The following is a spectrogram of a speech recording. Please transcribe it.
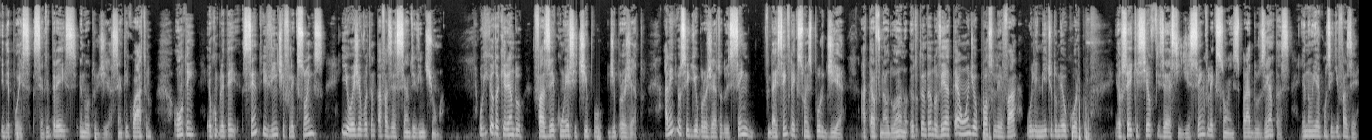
E depois 103 e no outro dia 104. Ontem eu completei 120 flexões e hoje eu vou tentar fazer 121. O que, que eu estou querendo fazer com esse tipo de projeto? Além de eu seguir o projeto dos 100, das 100 flexões por dia até o final do ano, eu estou tentando ver até onde eu posso levar o limite do meu corpo. Eu sei que se eu fizesse de 100 flexões para 200, eu não ia conseguir fazer.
